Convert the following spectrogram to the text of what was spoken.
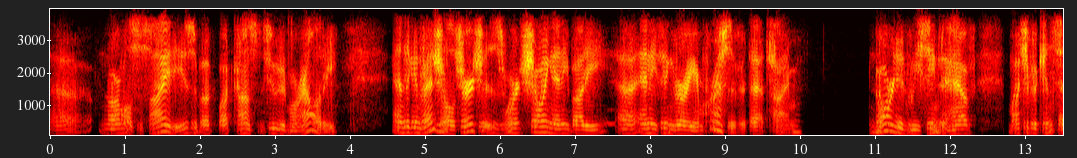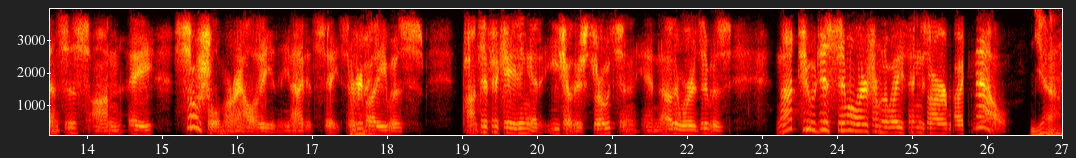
uh, normal societies about what constituted morality. And the conventional churches weren't showing anybody uh, anything very impressive at that time nor did we seem to have much of a consensus on a social morality in the United States. Everybody was pontificating at each other's throats, and in other words, it was not too dissimilar from the way things are right now. Yeah.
